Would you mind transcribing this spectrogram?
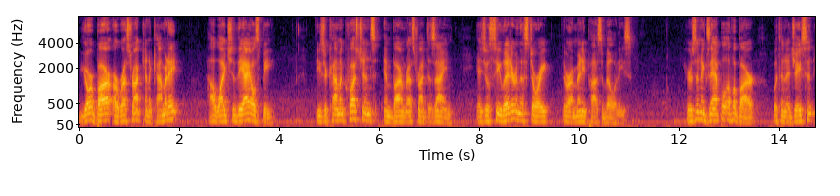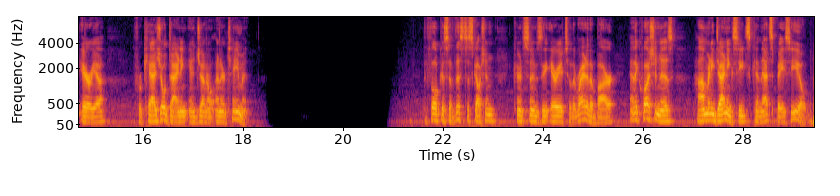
your bar or restaurant can accommodate? How wide should the aisles be? These are common questions in bar and restaurant design. As you'll see later in the story, there are many possibilities. Here's an example of a bar with an adjacent area for casual dining and general entertainment. The focus of this discussion concerns the area to the right of the bar, and the question is, how many dining seats can that space yield?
